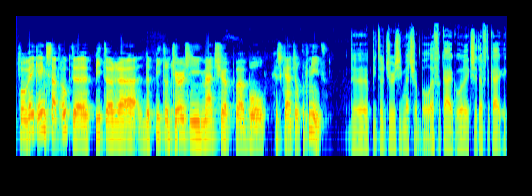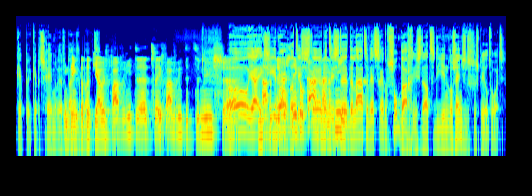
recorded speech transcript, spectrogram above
voor week 1 staat ook de Peter, eh, de Peter Jersey Matchup Bowl gescheduled, of niet? De Peter Jersey Matchup Bowl. Even kijken hoor. Ik zit even te kijken. Ik heb, ik heb het schema er even Ik bij denk dat het jouw favoriete, twee favoriete tenues eh, Oh ja, ik zie hem al. Dat is, de, zijn, dat is de, de late wedstrijd op zondag is dat. Die in Los Angeles gespeeld wordt.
